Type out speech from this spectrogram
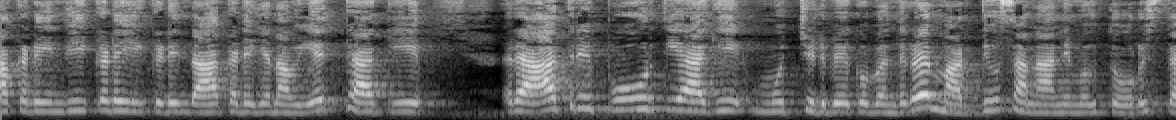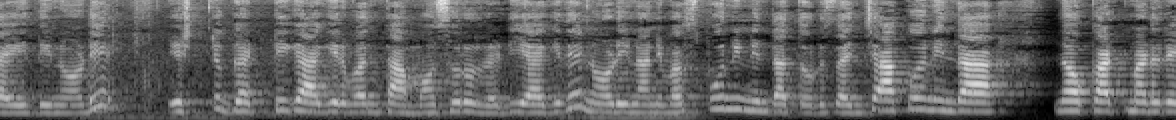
ಆ ಕಡೆಯಿಂದ ಈ ಕಡೆ, ಈ ಕಡೆಯಿಂದ ಆ ಕಡೆಗೆ ನಾವು ಎತ್ತಿ ಹಾಕಿ ರಾತ್ರಿ ಪೂರ್ತಿಯಾಗಿ ಮುಚ್ಚಿಡಬೇಕು ಬಂಧುಗಳೇ, ಮರುದಿವಸ ನಾನು ನಿಮಗೆ ತೋರಿಸ್ತಾ ಇದ್ದೀನಿ ನೋಡಿ. ಎಷ್ಟು ಗಟ್ಟಿಗಾಗಿರುವಂಥ ಮೊಸರು ರೆಡಿಯಾಗಿದೆ. ನೋಡಿ, ನಾನು ಇವಾಗ ಸ್ಪೂನಿನಿಂದ ತೋರಿಸ್ತಾ ಚಾಕುವಿನಿಂದ ನಾವು ಕಟ್ ಮಾಡಿದ್ರೆ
